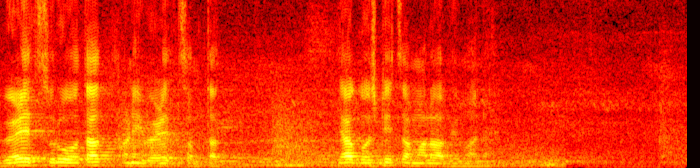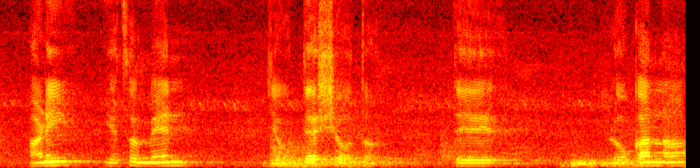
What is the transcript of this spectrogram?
वेळेत सुरू होतात आणि वेळेत संपतात. या गोष्टीचा मला अभिमान आहे. आणि याचं मेन जे उद्देश होतं ते लोकांना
